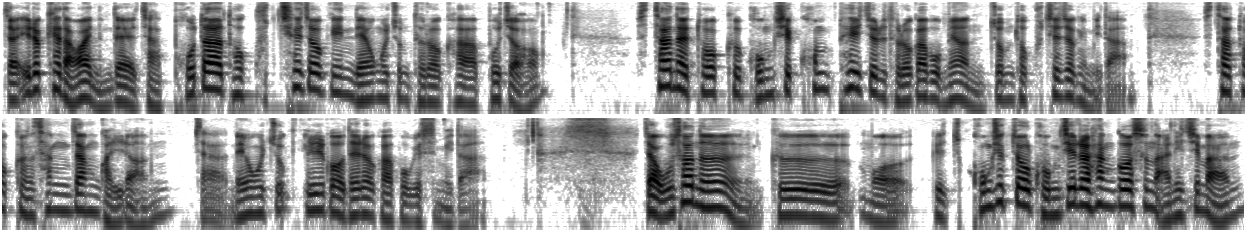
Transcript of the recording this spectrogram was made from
자 이렇게 나와 있는데 자 보다 더 구체적인 내용을 좀 들어가 보죠. 스타 네트워크 공식 홈페이지를 들어가 보면 좀 더 구체적입니다 스타 토큰 상장 관련. 자 내용을 쭉 읽어 내려가 보겠습니다. 자 우선은 그뭐 그 공식적으로 공지를 한 것은 아니지만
